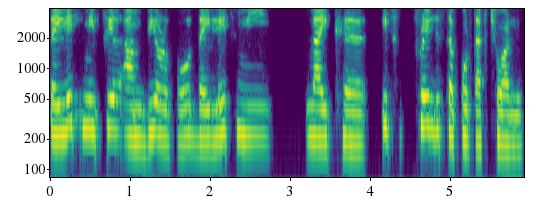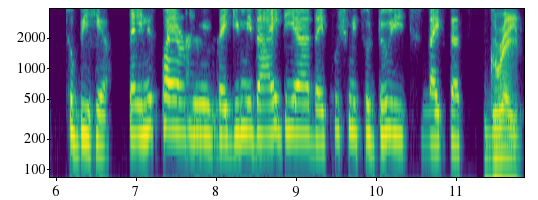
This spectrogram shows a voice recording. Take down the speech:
they let me feel i'm beautiful they let me like uh, it's friend support actually to be here they inspire uh-huh. me they give me the idea they push me to do it like that. Great.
